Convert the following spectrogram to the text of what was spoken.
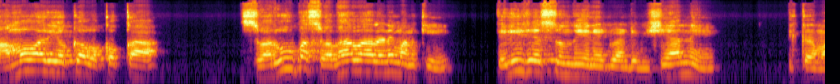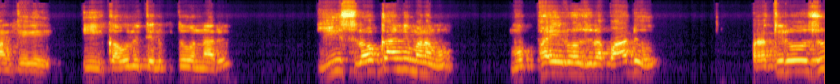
అమ్మవారి యొక్క ఒక్కొక్క స్వరూప స్వభావాలని మనకి తెలియజేస్తుంది అనేటువంటి విషయాన్ని ఇక్కడ మనకి ఈ కవులు తెలుపుతూ ఉన్నారు. ఈ శ్లోకాన్ని మనము ముప్పై రోజుల పాటు ప్రతిరోజు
